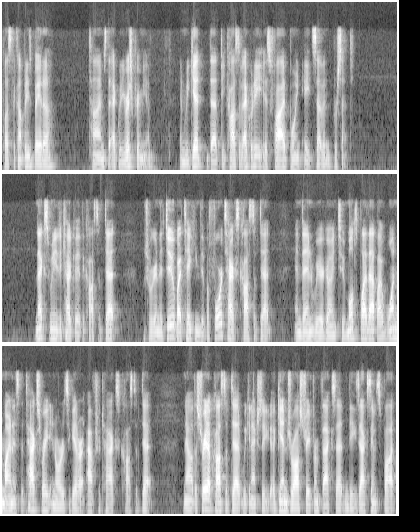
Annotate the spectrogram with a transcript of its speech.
plus the company's beta times the equity risk premium. And we get that the cost of equity is 5.87%. Next, we need to calculate the cost of debt, which we're going to do by taking the before tax cost of debt and then we are going to multiply that by 1 minus the tax rate in order to get our after-tax cost of debt. Now the straight up cost of debt we can actually again draw straight from FactSet in the exact same spot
